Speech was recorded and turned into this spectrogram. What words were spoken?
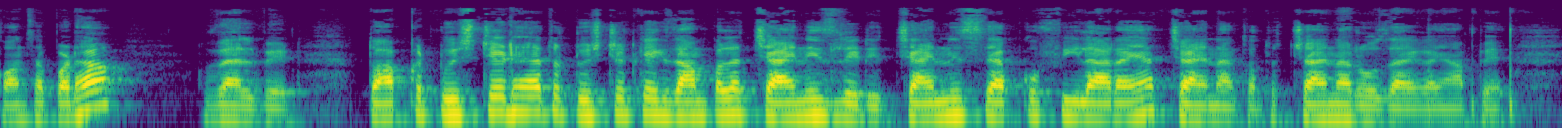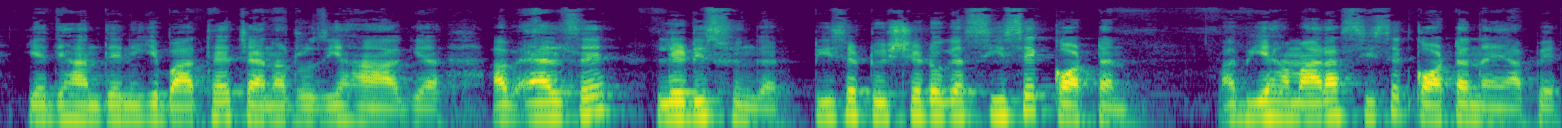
कौन सा पढ़ा? वेलवेट। तो आपका ट्विस्टेड है तो ट्विस्टेड का एग्जांपल है चाइनीज़ लेडी। चाइनीज़ से आपको फील आ रहा है यहाँ चाइना का तो चाइना रोज आएगा यहाँ पे। ये ध्यान देने की बात है, चाइना रोज यहाँ आ गया। अब एल से लेडीज़ फिंगर टी से ट्विस्टेड हो गया, सी से कॉटन। अब ये हमारा सी से कॉटन है यहाँ पे।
